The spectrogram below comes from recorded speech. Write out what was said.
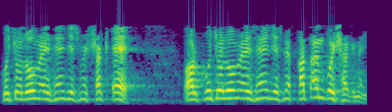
کچھ علوم ایسے ہیں جس میں شک ہے اور کچھ علوم ایسے ہیں جس میں قطن کوئی شک نہیں۔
